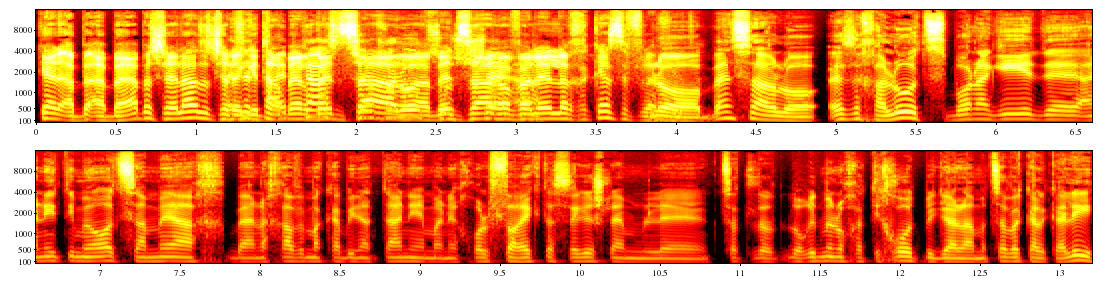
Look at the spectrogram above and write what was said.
כן, הב- הבעיה בשאלה הזאת שנגיד אתה אומר בן של סער, בן סער אבל אין לך כסף להביא לא. בן סער לא. איזה חלוץ? בוא נגיד, אה, אני הייתי מאוד שמח, בהנחה ומכבי נתניה, אם אני יכול לפרק את הסגל שלהם, קצת להוריד ממנו חתיכות בגלל המצב הכלכלי,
